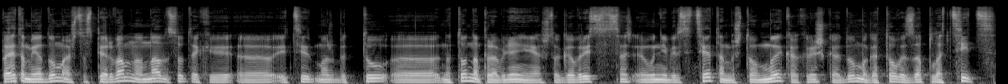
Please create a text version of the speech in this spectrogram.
Поэтому я думаю, что сперва нам надо все-таки э, идти, может быть, ту, э, на то направление, что говорить с университетом, что мы, как Рижская дума, готовы заплатить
